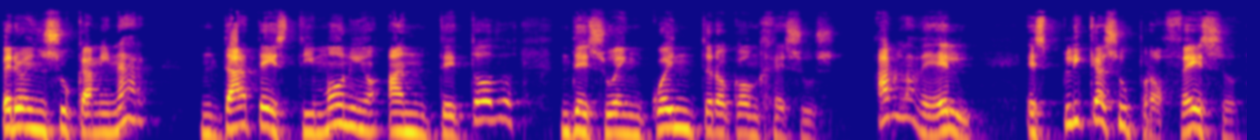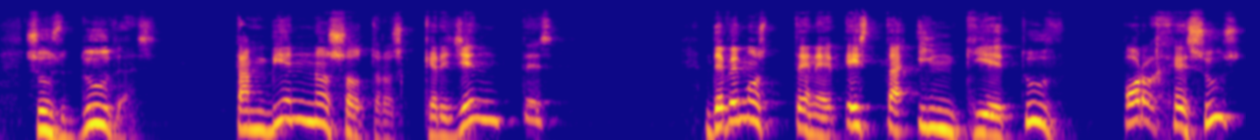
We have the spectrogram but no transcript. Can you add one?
pero en su caminar da testimonio ante todos de su encuentro con Jesús. Habla de él, explica su proceso, sus dudas. También nosotros, creyentes, debemos tener esta inquietud por Jesús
